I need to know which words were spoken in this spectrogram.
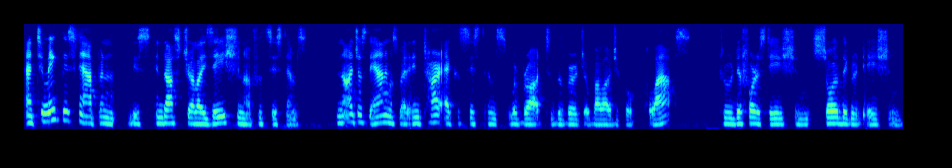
And to make this happen, this industrialization of food systems not just the animals, but entire ecosystems were brought to the verge of biological collapse through deforestation, soil degradation,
